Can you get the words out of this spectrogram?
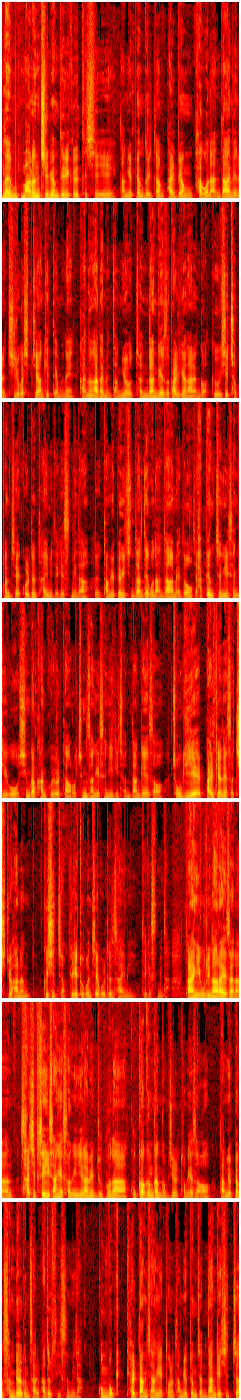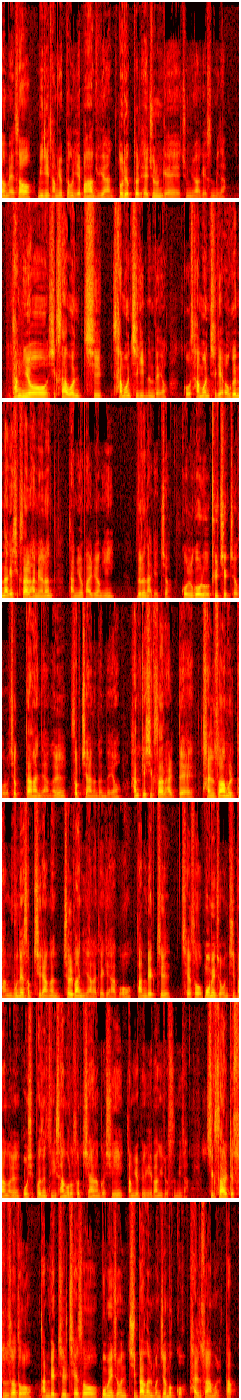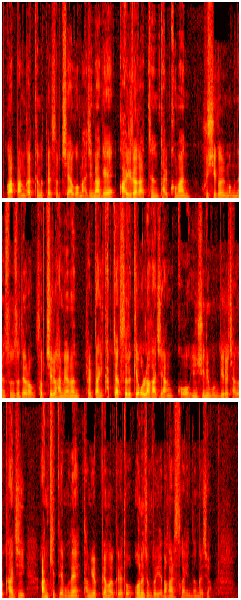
네, 많은 질병들이 그렇듯이 당뇨병도 일단 발병하고 난 다음에는 치료가 쉽지 않기 때문에 가능하다면 당뇨 전 단계에서 발견하는 것 그것이 첫 번째 골든 타임이 되겠습니다. 당뇨병이 진단되고 난 다음에도 합병증이 생기고 심각한 고혈당으로 증상이 생기기 전 단계에서 조기에 발견해서 치료하는 그 시점, 그게 두 번째 골든 타임이 되겠습니다. 다행히 우리나라에서는 40세 이상의 성인이라면 누구나 국가건강검진을 통해서 당뇨병 선별 검사를 받을 수 있습니다. 공복 혈당 장애 또는 당뇨병 전 단계 시점에서 미리 당뇨병을 예방하기 위한 노력들을 해주는 게 중요하겠습니다. 당뇨 식사 원칙 3원칙이 있는데요. 그 3원칙에 어긋나게 식사를 하면은 당뇨 발병이 늘어나겠죠. 골고루 규칙적으로 적당한 양을 섭취하는 건데요. 한 끼 식사를 할 때 탄수화물 당분의 섭취량은 절반 이하가 되게 하고 단백질, 채소, 몸에 좋은 지방을 50% 이상으로 섭취하는 것이 당뇨병 예방에 좋습니다. 식사할 때 순서도 단백질, 채소, 몸에 좋은 지방을 먼저 먹고 탄수화물, 밥과 빵 같은 것들을 섭취하고 마지막에 과일과 같은 달콤한 후식을 먹는 순서대로 섭취를 하면은 혈당이 갑작스럽게 올라가지 않고 인슐린 분비를 자극하지 않기 때문에 당뇨병을 그래도 어느 정도 예방할 수가 있는 거죠.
